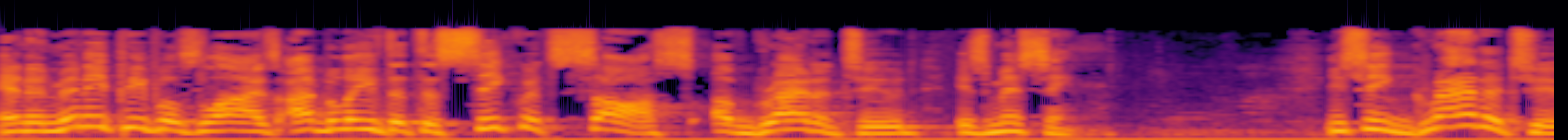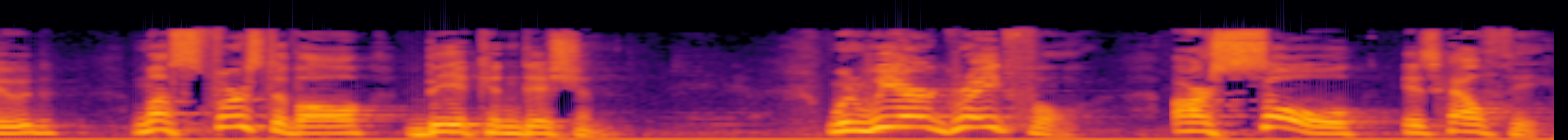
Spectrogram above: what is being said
and in many people's lives, I believe that the secret sauce of gratitude is missing. You see, gratitude must first of all be a condition. When we are grateful, our soul is healthy.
